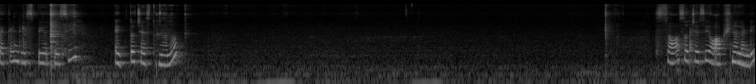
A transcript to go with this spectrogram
సెకండ్ రెసిపీ వచ్చేసి ఎగ్తో చేస్తున్నాను. సాస్ వచ్చేసి ఆప్షనల్ అండి.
